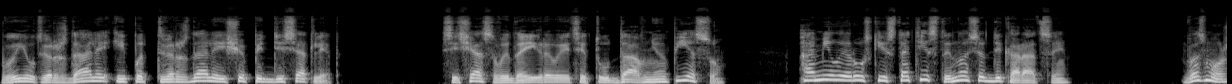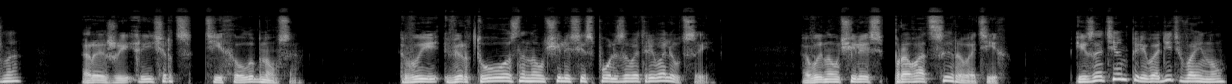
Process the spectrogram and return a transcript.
Вы утверждали и подтверждали еще пятьдесят лет. Сейчас вы доигрываете ту давнюю пьесу, а милые русские статисты носят декорации». «Возможно», — рыжий Ричардс тихо улыбнулся. «Вы виртуозно научились использовать революции. Вы научились провоцировать их и затем переводить в войну.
